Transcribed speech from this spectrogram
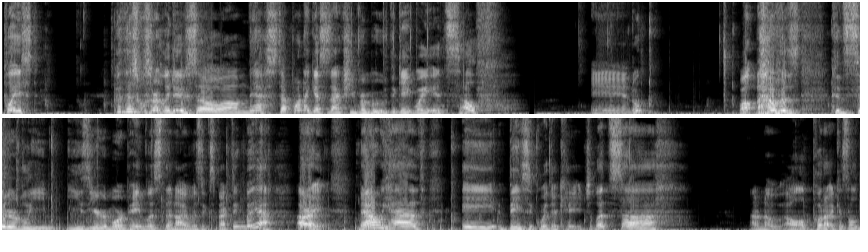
placed. But this will certainly do. So, um, yeah, step one, I guess, is actually remove the gateway itself. And, oh, well, that was considerably easier and more painless than I was expecting. But yeah, all right. Now we have a basic wither cage. Let's, uh, I don't know. I'll put, I guess I'll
